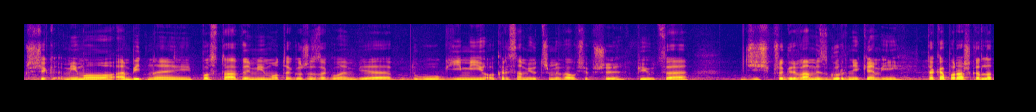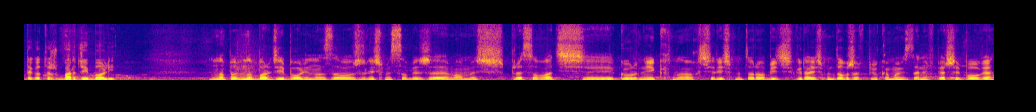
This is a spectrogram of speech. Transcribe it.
Krzysiek, mimo ambitnej postawy, mimo tego, że Zagłębie długimi okresami utrzymywało się przy piłce, dziś przegrywamy z Górnikiem i taka porażka dlatego też bardziej boli. Na pewno bardziej boli. No, założyliśmy sobie, że mamy presować y, górnik. No, chcieliśmy to robić. Graliśmy dobrze w piłkę moim zdaniem w pierwszej połowie.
